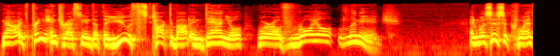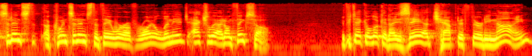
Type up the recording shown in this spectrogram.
Now, it's pretty interesting that the youths talked about in Daniel were of royal lineage. And was this a coincidence, a coincidence that they were of royal lineage? Actually, I don't think so. If you take a look at Isaiah chapter 39,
